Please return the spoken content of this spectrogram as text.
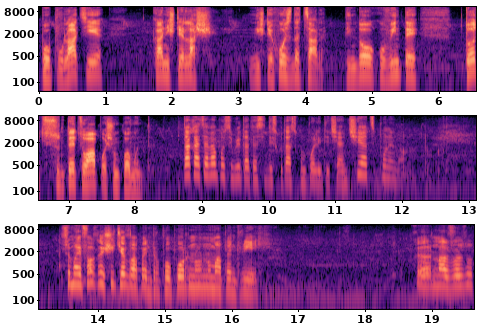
populație ca niște lași, niște hoți de țară. Din două cuvinte, toți sunteți o apă și un pământ. Dacă ați avea posibilitatea să discutați cu un politician, ce i-ați spune, doamnă? Să mai facă și ceva pentru popor, nu numai pentru ei. Că n-ați văzut?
